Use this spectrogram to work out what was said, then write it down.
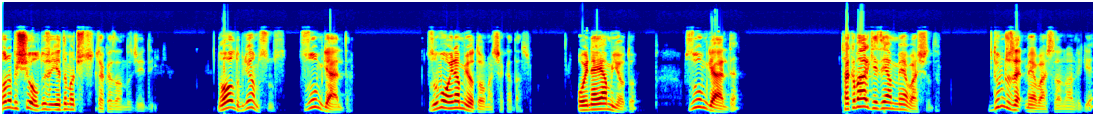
Sonra bir şey oldu. 7 maç üst üste kazandı JD. Ne oldu biliyor musunuz? Zoom geldi. Zoom oynamıyordu o maça kadar. Oynayamıyordu. Zoom geldi. Takım herkesi yenmeye başladı. Dümdüz etmeye başladılar ligi.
